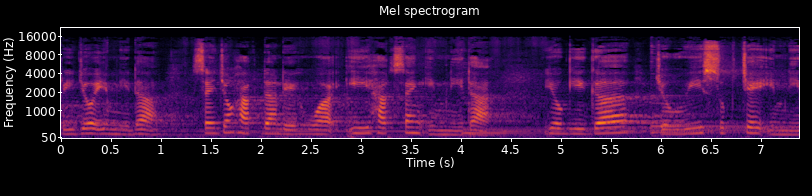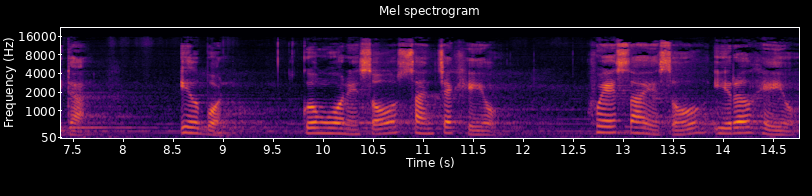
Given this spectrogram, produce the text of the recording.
리조입니다. 세종학당 대화 이 학생입니다. 여기가 저희 숙제입니다. 1번 공원에서 산책해요. 회사에서 일을 해요.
